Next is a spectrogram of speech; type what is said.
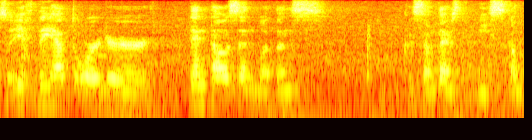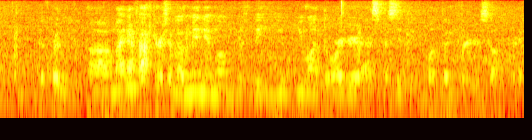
So if they have to order 10,000 buttons because sometimes these com- uh, manufacturers have a minimum if they, you, you want to order a specific button for yourself, right?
